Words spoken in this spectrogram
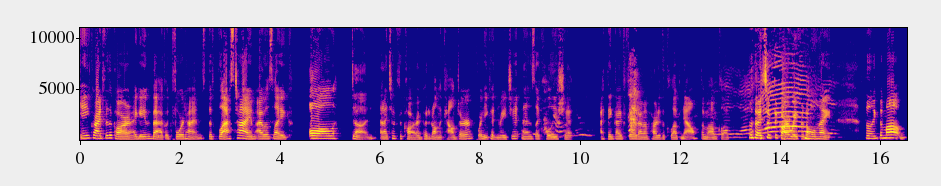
And he cried for the car. I gave it back like four times. The last time I was like, all done. And I took the car and put it on the counter where he couldn't reach it. And I was like, holy shit. I think I feel like I'm a part of the club now, the mom club. I took the car away for the whole night. But like the mom.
